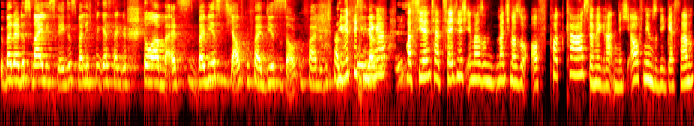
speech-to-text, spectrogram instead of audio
über deine Smileys redest, weil ich bin gestern gestorben. Als, bei mir ist es nicht aufgefallen, dir ist es aufgefallen. Die witzigsten Dinge witzig. passieren tatsächlich immer so manchmal so off-Podcast, wenn wir gerade nicht aufnehmen, so wie gestern.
